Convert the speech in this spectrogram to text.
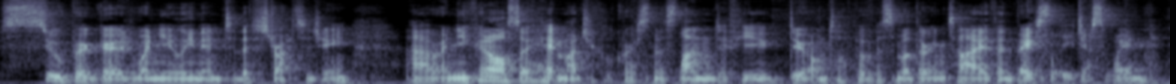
super good when you lean into this strategy. Um, and you can also hit Magical Christmas Land if you do it on top of a Smothering Tithe and basically just win.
